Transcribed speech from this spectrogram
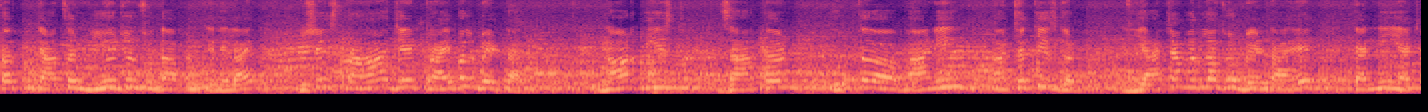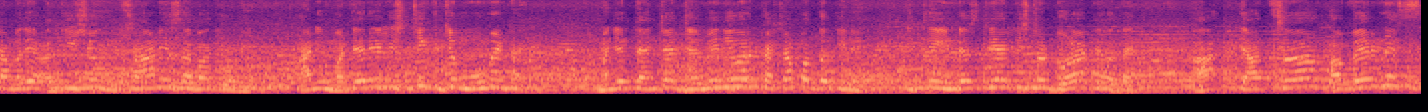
तर त्याचं नियोजनसुद्धा आपण केलेलं आहे. विशेषतः जे ट्रायबल बेल्ट आहे नॉर्थ ईस्ट झारखंड उत्तर आणि छत्तीसगड याच्यामधला जो बेल्ट आहे त्यांनी याच्यामध्ये अतिशय उत्साहाने सहभागी होणे आणि मटेरियलिस्टिक जे मुवमेंट आहे म्हणजे त्यांच्या जमिनीवर कशा पद्धतीने इथले इंडस्ट्रियलिस्ट डोळा ठेवत आहेत आ- त्याचं अवेअरनेस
